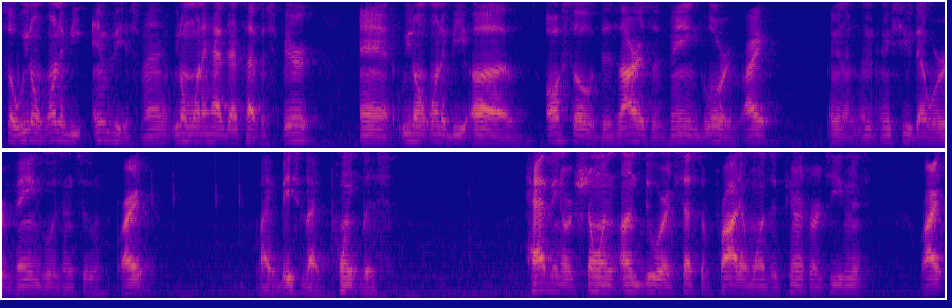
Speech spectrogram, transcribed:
So we don't want to be envious, man. We don't want to have that type of spirit. And we don't want to be uh also desirous of vain glory, right? Let me, let me, let me see what that word vain goes into, right? Like basically like pointless. Having or showing undue or excessive pride in one's appearance or achievements, right?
